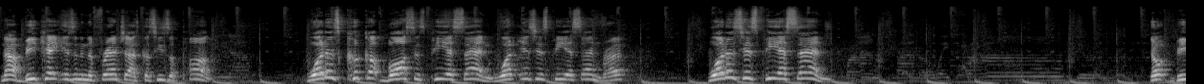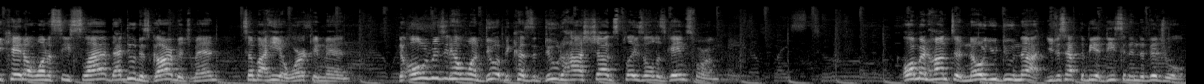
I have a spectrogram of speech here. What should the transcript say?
Now, BK isn't in the franchise because he's a punk. What is Cook Up Boss's PSN? What is his PSN, bro? What is his PSN? Don't BK don't want to see Slab? That dude is garbage, man. Somebody here working, man. The only reason he'll want to do it because the dude Ha Shugs plays all his games for him. Orman Hunter, no, you do not. You just have to be a decent individual.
